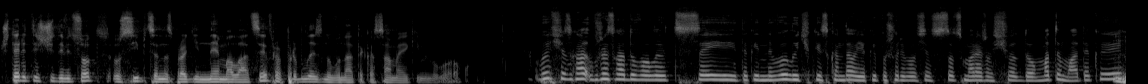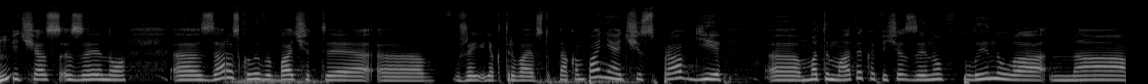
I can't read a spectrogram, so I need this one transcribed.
4900 осіб це насправді немала цифра, приблизно вона така сама, як і минулого року. Ви ще вже згадували цей такий невеличкий скандал, який поширювався в соцмережах щодо математики Мгм. під час ЗНО. Е, Зараз, коли ви бачите, е, вже як триває вступна кампанія, чи справді е, математика під час ЗНО вплинула на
